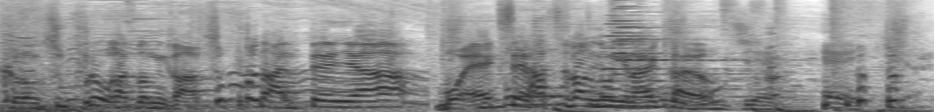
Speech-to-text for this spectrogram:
그럼 숲으로 가던가 숲은 안 떼냐? 뭐 엑셀 하스 방송이나 할까요?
